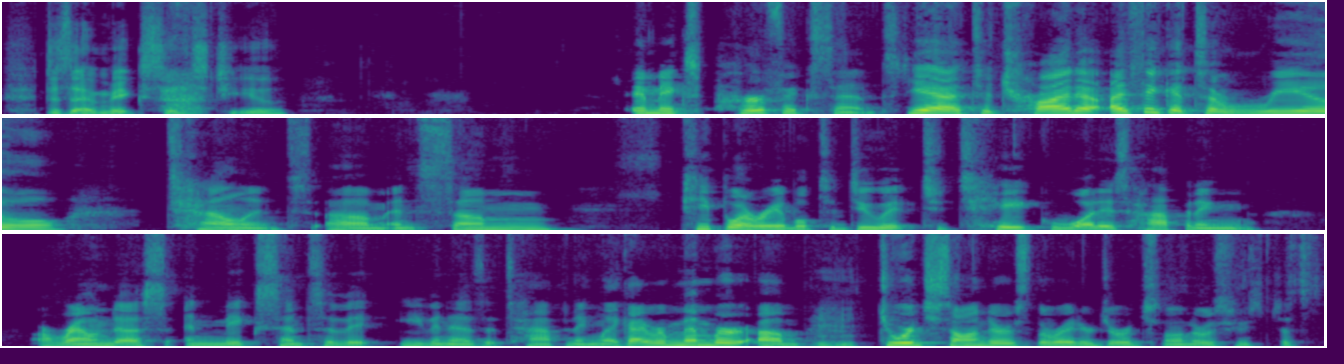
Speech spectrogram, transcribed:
Does that make sense to you? It makes perfect sense. Yeah, to try to, I think it's a real talent. Um, and some people are able to do it to take what is happening around us and make sense of it even as it's happening. Like I remember um, Mhm. George Saunders, the writer George Saunders, who's just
